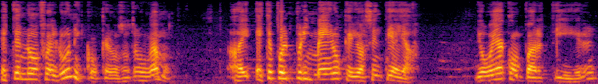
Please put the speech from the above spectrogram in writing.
Este no fue el único que nosotros jugamos. Este fue el primero que yo sentí allá. Yo voy a compartir.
